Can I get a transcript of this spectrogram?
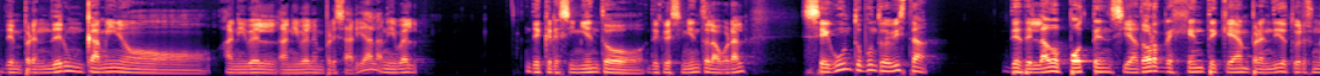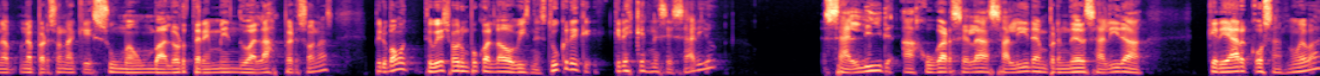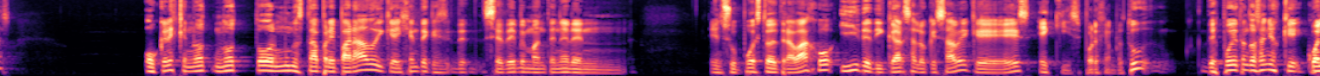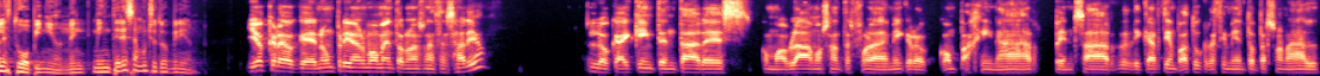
emprender un camino a nivel, a nivel empresarial, a nivel de crecimiento, de crecimiento laboral? Según tu punto de vista, desde el lado potenciador de gente que ha emprendido, tú eres una, una, persona que suma un valor tremendo a las personas, pero vamos, te voy a llevar un poco al lado business. ¿Tú crees que, crees que es necesario salir a jugársela, salir a emprender, salir a crear cosas nuevas? ¿O crees que no, no todo el mundo está preparado y que hay gente que se debe mantener en, en su puesto de trabajo y dedicarse a lo que sabe que es X, por ejemplo? Tú, después de tantos años, ¿qué, ¿cuál es tu opinión? Me, me interesa mucho tu opinión. Yo creo que en un primer momento no es necesario lo que hay que intentar es, como hablábamos antes fuera de micro, compaginar, pensar, dedicar tiempo a tu crecimiento personal,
